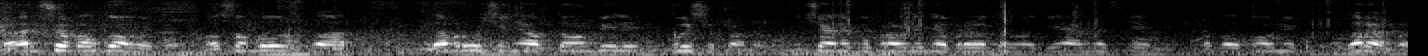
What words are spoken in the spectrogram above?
Товаришу полковнику, особовий склад для вручення автомобілів вишукано. Начальник управління оперативної діяльності полковник Заремба.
